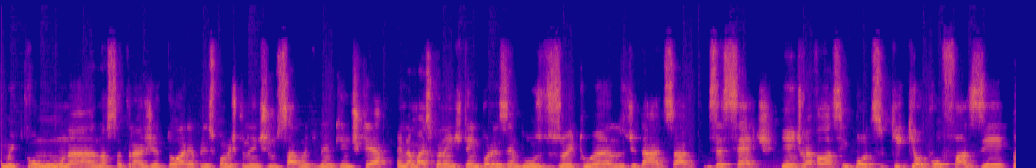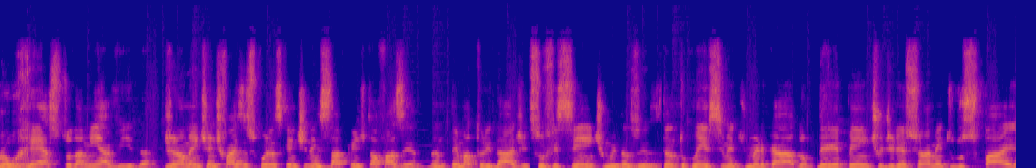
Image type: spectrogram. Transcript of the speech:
É muito comum na nossa trajetória, principalmente quando a gente não sabe muito bem o que a gente quer. Ainda mais quando a gente tem, por exemplo, uns 18 anos de idade, sabe? 17. E a gente vai falar assim, putz, o que, que eu vou fazer pro resto da minha vida? Geralmente a gente faz escolhas que a gente nem sabe o que a gente tá fazendo. Né? Não tem maturidade suficiente, muitas vezes. Tanto conhecimento de mercado, de repente o direcionamento dos pais,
